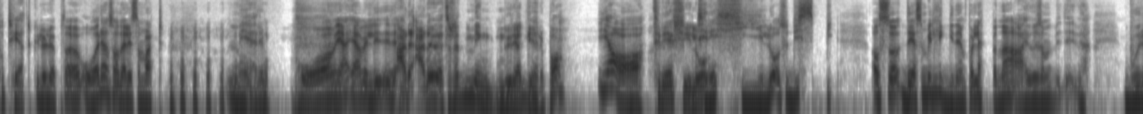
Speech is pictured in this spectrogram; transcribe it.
potetgull i løpet av året, så hadde jeg liksom vært mer på Jeg, jeg er veldig Er det, er det rett og slett mengden du reagerer på? Ja! Tre kilo? Tre kilo? Altså, de spi altså, det som blir liggende igjen på leppene, er jo liksom hvor,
